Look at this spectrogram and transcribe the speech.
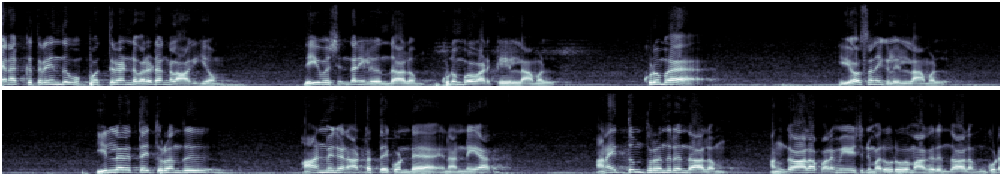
எனக்கு தெரிந்து முப்பத்தி ரெண்டு வருடங்கள் ஆகியும் தெய்வ சிந்தனையில் இருந்தாலும் குடும்ப வாழ்க்கை இல்லாமல் குடும்ப யோசனைகள் இல்லாமல் இல்லறத்தை துறந்து ஆன்மீக நாட்டத்தை கொண்ட என் அன்னையார் அனைத்தும் துறந்திருந்தாலும் அங்காள பரமேஸ்வரி மறு உருவமாக இருந்தாலும் கூட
